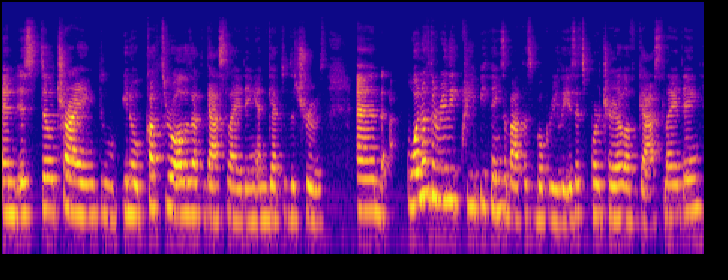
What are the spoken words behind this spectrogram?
and is still trying to you know cut through all of that gaslighting and get to the truth. And one of the really creepy things about this book really is its portrayal of gaslighting.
